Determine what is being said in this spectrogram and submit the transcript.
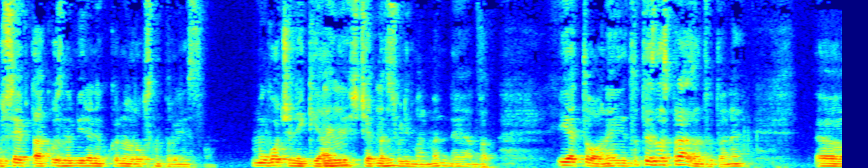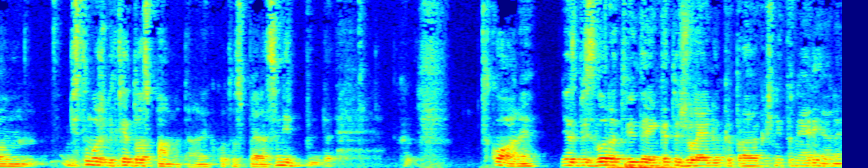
vse tako znamirjene, kot na Evropskem prvenstvu. Mogoče neki ajde, uh -huh. če pa so bili malo manj, ampak je to. Ne? In to te zna sprazen tudi. Um, v bistvu moraš biti zelo pameten, kako to spela. Tako, ne? Jaz bi zelo rad videl enkrat v življenju, kaj pravijo, kakšni trenerji.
